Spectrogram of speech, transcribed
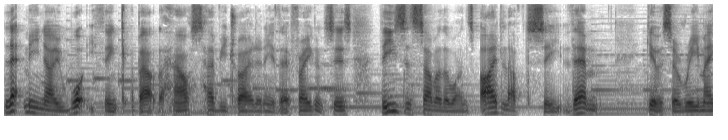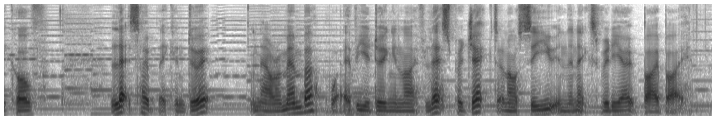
Let me know what you think about the house. Have you tried any of their fragrances? These are some of the ones I'd love to see them give us a remake of. Let's hope they can do it. Now remember, whatever you're doing in life, let's project and I'll see you in the next video. Bye bye.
